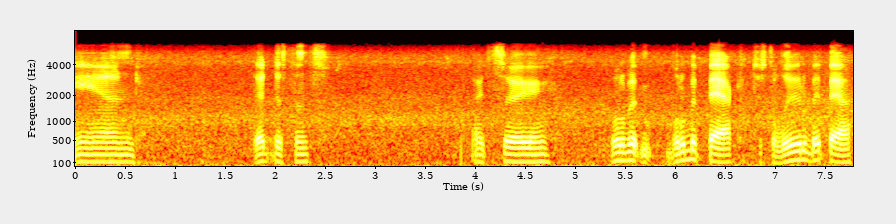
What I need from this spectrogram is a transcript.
and that distance I'd say a little bit a little bit back just a little bit back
